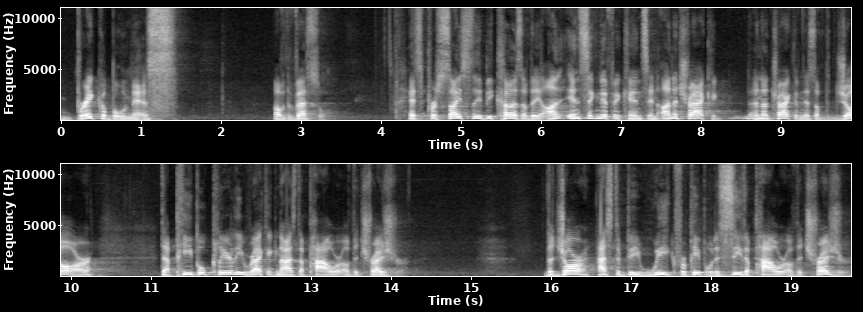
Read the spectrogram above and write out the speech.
breakableness of the vessel. It's precisely because of the un- insignificance and unattractiveness of the jar that people clearly recognize the power of the treasure. The jar has to be weak for people to see the power of the treasure.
